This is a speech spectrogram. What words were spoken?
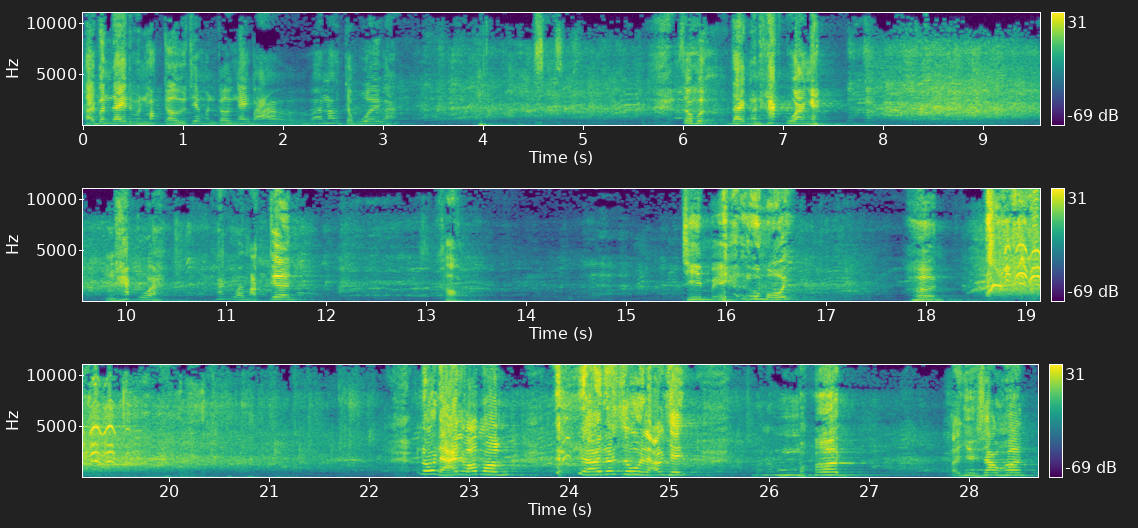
tại bên đây thì mình mắc cười chứ mình cười ngay bả bả nói chồng quê bả. Xong đây mình hắt qua nghe, mình hắt qua hắt qua mặt kênh. Không. Chim ỉa lỗ mũi hên. Nó đại cho bà mừng. Trời nó xui làm gì? Nó hên. Tại vì sao hên?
